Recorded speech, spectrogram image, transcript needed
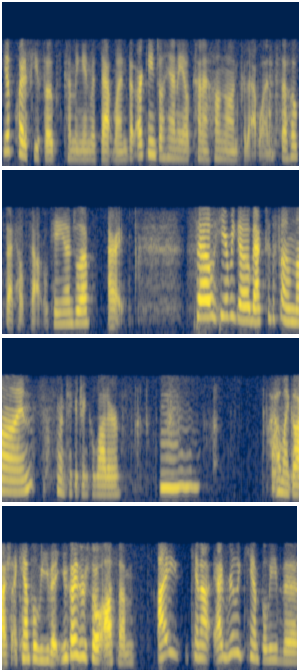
You have quite a few folks coming in with that one, but Archangel Haniel kind of hung on for that one. So hope that helps out, okay, Angela? All right. So here we go, back to the phone lines. I'm going to take a drink of water. Mm. Oh my gosh, I can't believe it. You guys are so awesome. I cannot I really can't believe the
